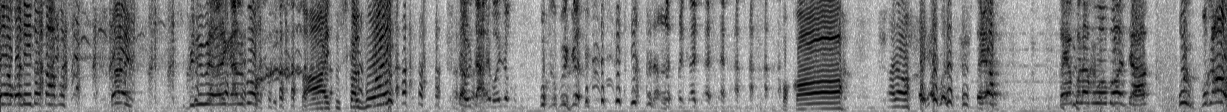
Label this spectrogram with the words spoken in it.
ayaw ka dito tapos Ay! Biniwi ka ni Kalbo! sa ayos to si kalbo ay! Sabi sa akin mo, huwag ka bigay! Lakas sa kanya! Baka... Ano? Kaya! Kaya pala bumaba siya! Uy! Huwag ako!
